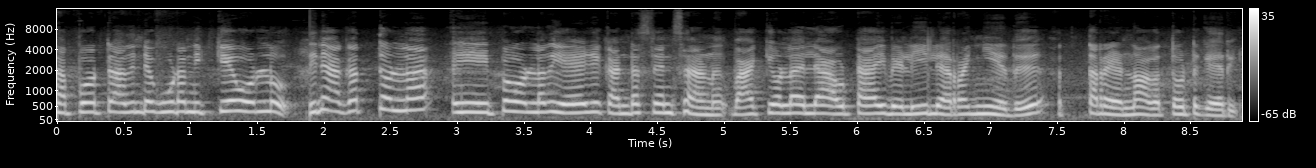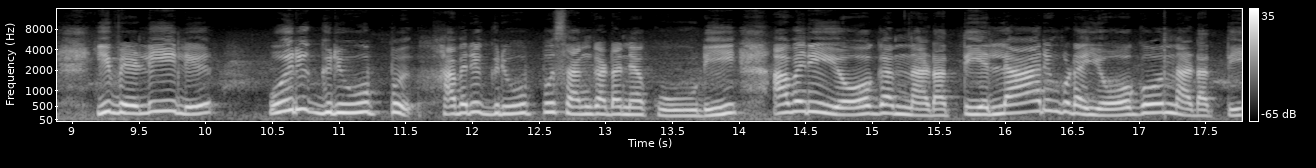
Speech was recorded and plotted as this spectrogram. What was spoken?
സപ്പോർട്ട് അതിന്റെ കൂടെ നിൽക്കേ ഉള്ളൂ. ഇതിനകത്തുള്ള ഇപ്പോൾ ഉള്ളത് ഏഴ് കണ്ടസ്റ്റൻസ് ആണ്. ബാക്കിയുള്ള എല്ലാം ഔട്ടായി വെളിയിൽ ഇറങ്ങിയത്. അത്ര എണ്ണം അകത്തോട്ട് കയറി ഈ വെളിയിൽ ഒരു ഗ്രൂപ്പ് അവർ ഗ്രൂപ്പ് സംഘടന കൂടി അവർ യോഗം നടത്തി എല്ലാവരും കൂടെ യോഗവും നടത്തി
